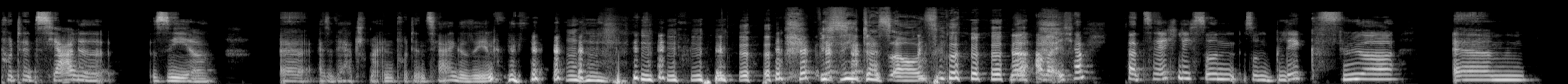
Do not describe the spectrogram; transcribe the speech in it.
Potenziale sehe. Äh, also wer hat schon mal ein Potenzial gesehen? Wie sieht das aus? ne, aber ich habe tatsächlich so einen so einen Blick für, ähm,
